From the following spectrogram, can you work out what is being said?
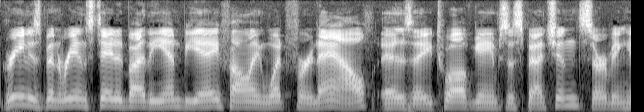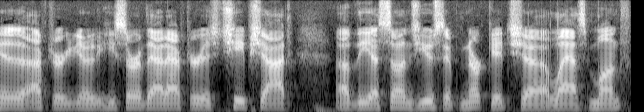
Green has been reinstated by the NBA following what, for now, is a 12-game suspension, serving his after you know he served that after his cheap shot of the uh, Suns' Jusuf Nurkic uh, last month.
